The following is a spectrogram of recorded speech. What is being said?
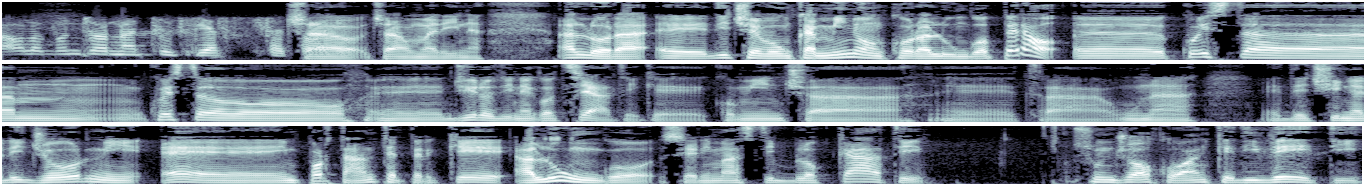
Paolo, buongiorno a tutti. Ciao, ciao Marina. Allora, eh, dicevo un cammino ancora lungo, però eh, questa, mh, mm, questo eh, giro di negoziati che comincia eh, tra una decina di giorni è importante perché a lungo si è rimasti bloccati su un gioco anche di veti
